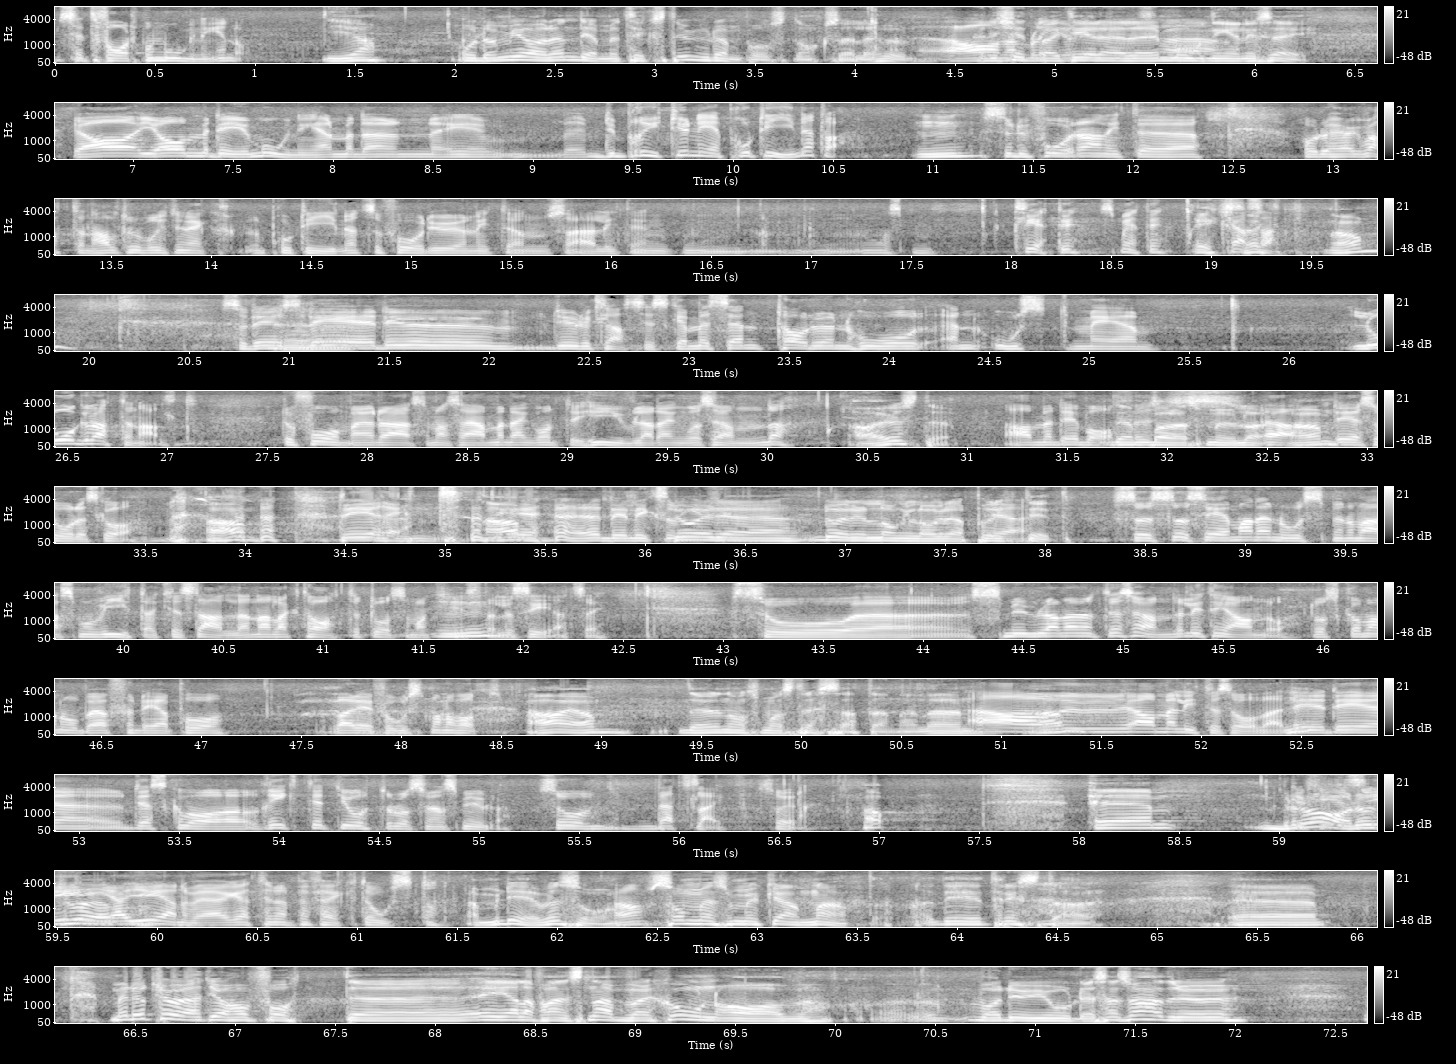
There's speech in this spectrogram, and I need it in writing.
sätter fart på mogningen. Då. ja. Och de gör en del med texturen på osten också, eller hur? Ja, är det de kittbakterier eller är det mogningen i sig? Ja, ja, men det är ju mogningen. Men den det bryter ju ner proteinet. Va? Mm. Så du får den lite... Har du hög vattenhalt och du bryter ner proteinet så får du ju en liten så här liten mm, kletig, smetig. Exakt. Ja. Så, det, så det, det, är ju, det är det klassiska. Men sen tar du en, hår, en ost med låg vattenhalt. Då får man ju det här som man säger, men den går inte att hyvla, den går sönder. ja, just det. Ja, men det är bra. Den bara smular. Ja, Ja. det är så det ska vara. Ja. det är rätt. Ja. Det, är, det är liksom Då är det, då är det långlagrat på Ja. riktigt. Så, så ser man en ost med de här små vita kristallerna, laktatet då, som har Mm. kristalliserat sig. Så uh, smular den inte sönder lite grann då, då ska man nog börja fundera på vad det är för ost man har fått. Ja, ja. Det är någon som har stressat den, eller? Ja, ja. men lite så. Va? Mm. Det, det, det ska vara riktigt gjort och då ska den smula. Så that's life. Så är det. Ja. Ehm, Det bra, finns inga jag... genvägar till den perfekta osten. Ja, men det är väl så. Ja. Som med så mycket annat. Det är trist det här. Eh, men då tror jag att jag har fått eh, i alla fall en snabbversion av eh, vad du gjorde. Sen så hade du...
